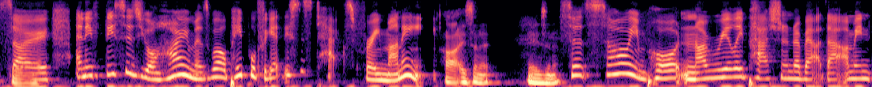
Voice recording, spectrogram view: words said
So, and if this is your home as well, people forget this is tax free money. Oh, isn't it? Isn't it? So it's so important. I'm really passionate about that. I mean,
